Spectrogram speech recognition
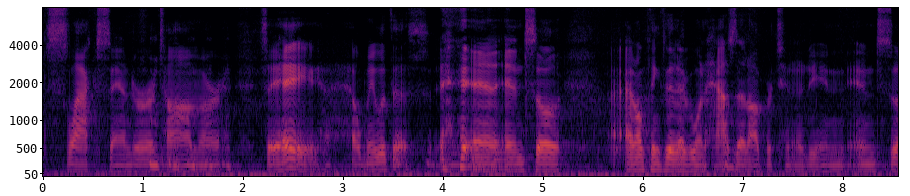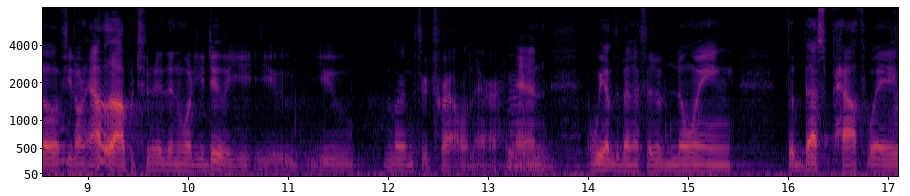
slack Sandra or Tom or say, hey, help me with this. Mm-hmm. and, and so I don't think that everyone has that opportunity. And, and so if you don't have that opportunity, then what do you do? You, you, you learn through trial and error. And we have the benefit of knowing the best pathway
